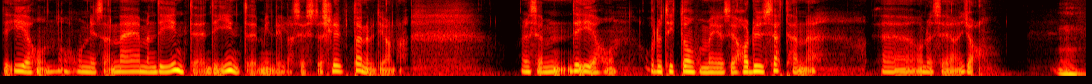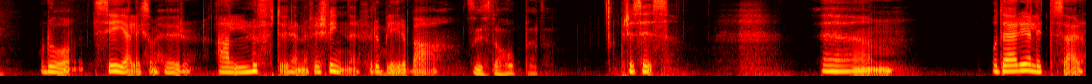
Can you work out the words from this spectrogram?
det är hon. Och hon är så här, nej men det är inte, det är inte min lilla syster. sluta nu Diana. Och då säger jag, men det är hon. Och då tittar hon på mig och säger, har du sett henne? Eh, och då säger jag ja. Mm. Och då ser jag liksom hur all luft ur henne försvinner. För då blir det bara, Sista hoppet. precis. Ehm, och där är jag lite så här,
